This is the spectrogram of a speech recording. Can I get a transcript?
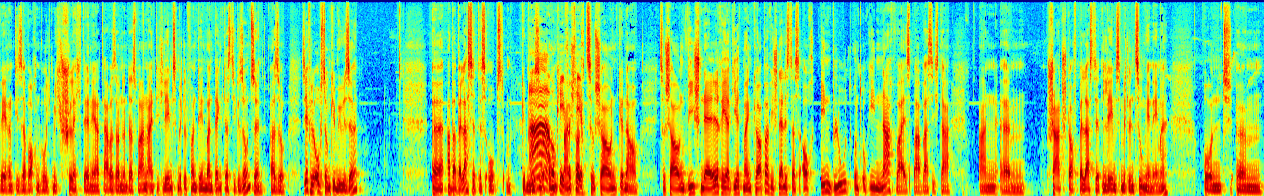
während dieser Wochen, wo ich mich schlecht ernährt habe, sondern das waren eigentlich Lebensmittel, von denen man denkt, dass die gesund sind. Also sehr viel Obst und Gemüse, äh, aber belastetes Obst und Gemüse, Ah, okay, um einfach verstehe. zu schauen, genau, zu schauen, wie schnell reagiert mein Körper, wie schnell ist das auch in Blut und Urin nachweisbar, was ich da an ähm, schadstoffbelasteten Lebensmitteln zu mir nehme. Und ähm,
